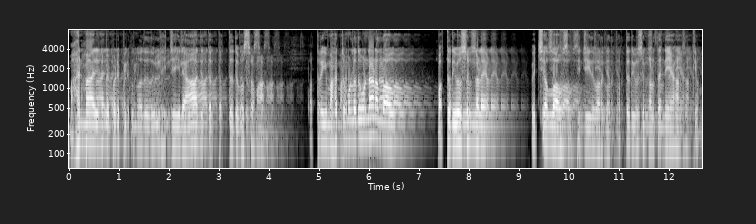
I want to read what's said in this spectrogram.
മഹാന്മാരെ നമ്മെ പഠിപ്പിക്കുന്നു. അത് ദുൽഹിജയിലെ ആദ്യത്തെ പത്ത് ദിവസമാണ്. അത്രയും മഹത്വമുള്ളത് കൊണ്ടാണ് അള്ളാഹു പത്ത് ദിവസങ്ങളെ വെച്ച് അള്ളാഹു സത്യം ചെയ്ത് പറഞ്ഞത്. പത്ത് ദിവസങ്ങൾ തന്നെയാണ് സത്യം.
